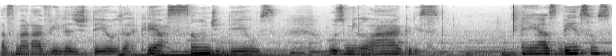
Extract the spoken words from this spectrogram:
as maravilhas de Deus, a criação de Deus, os milagres, é, as bênçãos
